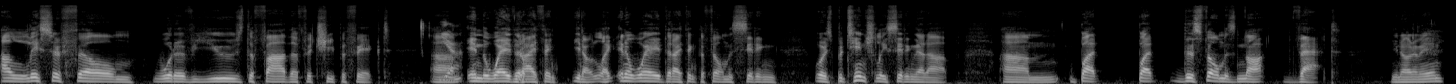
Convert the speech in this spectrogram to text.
a lesser film would have used the father for cheap effect. Um, Yeah. In the way that I think, you know, like in a way that I think the film is setting or is potentially setting that up. Um, but but this film is not that. You know what I mean?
